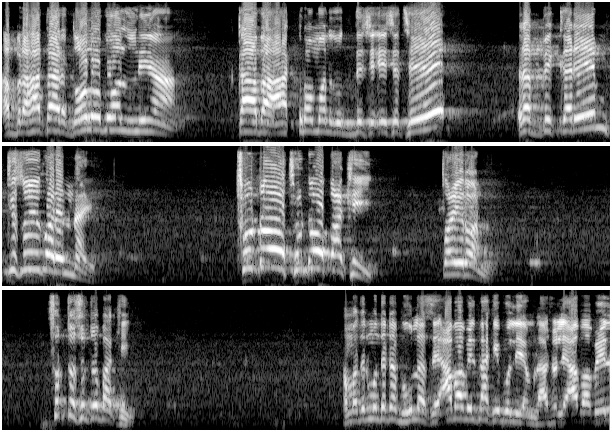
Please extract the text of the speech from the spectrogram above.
আব্রাহা তার দলবল নিয়া কাবা আক্রমণের উদ্দেশ্যে এসেছে, রব্বি করিম কিছুই করেন নাই। ছোট ছোট পাখি, তৈরন। ছোট্ট ছোট্ট পাখি। আমাদের মধ্যে একটা ভুল আছে, আবাবিল পাখি বলি আমরা। আসলে আবাবিল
